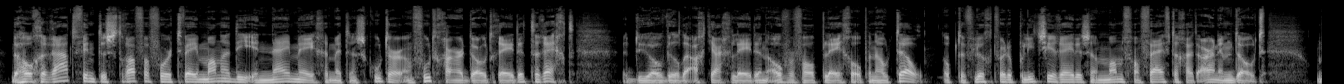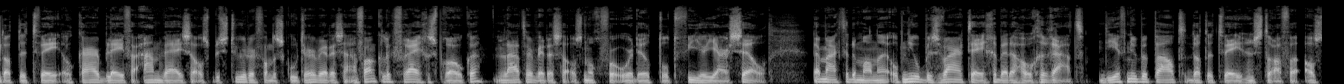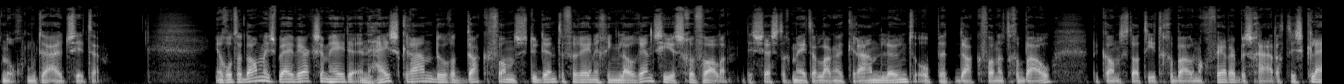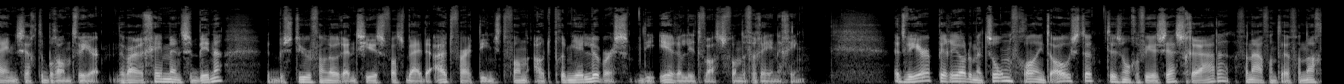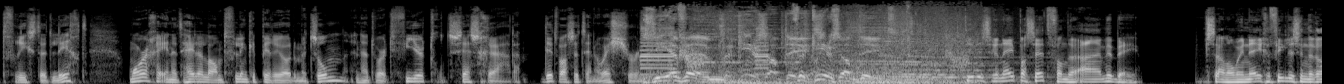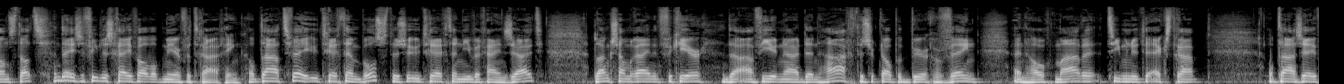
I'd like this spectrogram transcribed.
De Hoge Raad vindt de straffen voor twee mannen die in Nijmegen met een scooter een voetganger doodreden terecht. Het duo wilde acht jaar geleden een overval plegen op een hotel. Op de vlucht voor de politie reden ze een man van 50 uit Arnhem dood omdat de twee elkaar bleven aanwijzen als bestuurder van de scooter... werden ze aanvankelijk vrijgesproken. Later werden ze alsnog veroordeeld tot vier jaar cel. Daar maakten de mannen opnieuw bezwaar tegen bij de Hoge Raad. Die heeft nu bepaald dat de twee hun straffen alsnog moeten uitzitten. In Rotterdam is bij werkzaamheden een hijskraan door het dak van studentenvereniging Laurentius gevallen. De 60 meter lange kraan leunt op het dak van het gebouw. De kans dat hij het gebouw nog verder beschadigt is klein, zegt de brandweer. Er waren geen mensen binnen. Het bestuur van Laurentius was bij de uitvaartdienst van oud-premier Lubbers, die erelid was van de vereniging. Het weer, periode met zon, vooral in het oosten. Het is ongeveer 6 graden. Vanavond en vannacht vriest het licht. Morgen in het hele land flinke periode met zon. En het wordt 4 tot 6 graden. Dit was het NOS Journal. ZFM, verkeersupdate. verkeersupdate. Dit is René Passet van de ANWB. Er staan alweer negen files in de Randstad. Deze files geven al wat meer vertraging. Op de A2 Utrecht en Bos tussen Utrecht en Nieuwegein-Zuid. Langzaam rijdend verkeer. De A4 naar Den Haag tussen knoop het Burgerveen en Hoogmade 10 minuten extra. Op de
